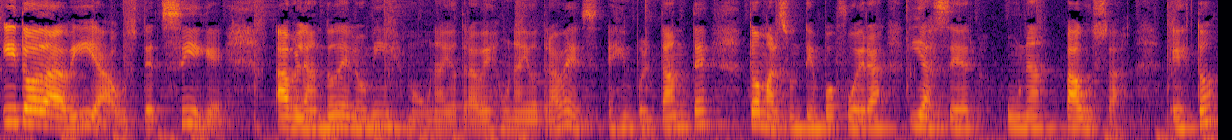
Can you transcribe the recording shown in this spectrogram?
y todavía usted sigue hablando de lo mismo una y otra vez, una y otra vez, es importante tomarse un tiempo fuera y hacer una pausa. Esto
